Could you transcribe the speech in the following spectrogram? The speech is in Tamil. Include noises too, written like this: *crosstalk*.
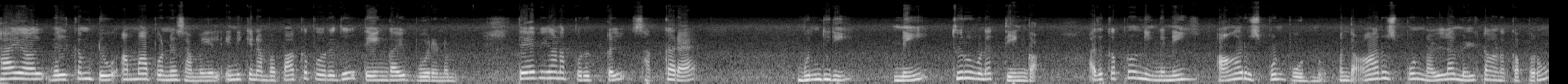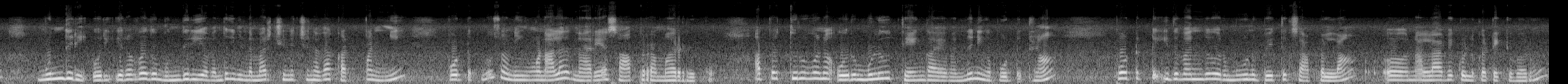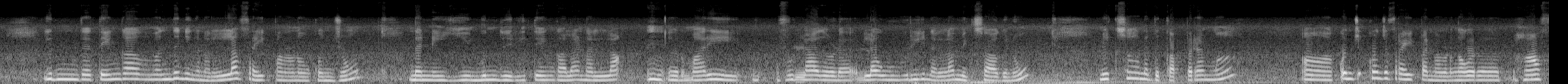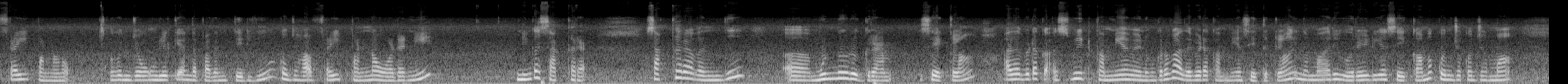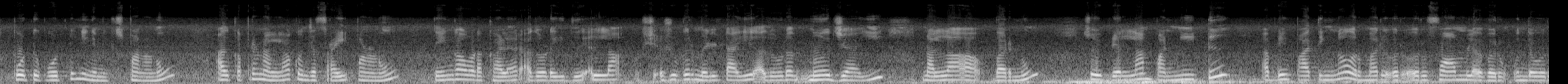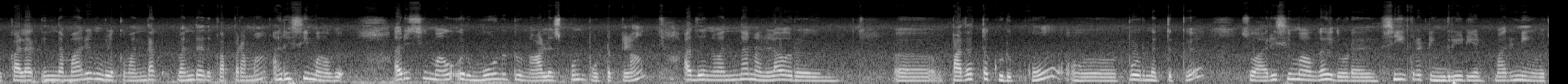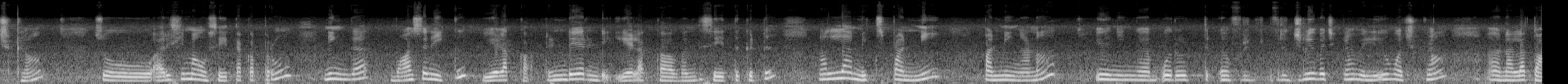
ஹாய் ஆல் வெல்கம் டு அம்மா பொண்ணு சமையல். இன்றைக்கி நம்ம பார்க்க போகிறது தேங்காய் பூரணம். தேவையான பொருட்கள் சர்க்கரை முந்திரி நெய் துருவன தேங்காய். அதுக்கப்புறம் நீங்கள் நெய் ஆறு ஸ்பூன் போடணும். அந்த ஆறு ஸ்பூன் நல்லா மெல்ட் ஆனதுக்கப்புறம் முந்திரி ஒரு இருபது முந்திரியை வந்து இந்த மாதிரி சின்ன சின்னதாக கட் பண்ணி போட்டுக்கணும். ஸோ நீங்கள் உங்களால் நிறையா சாப்பிட்ற மாதிரி இருக்கும். அப்புறம் துருவன ஒரு முழு தேங்காயை வந்து நீங்கள் போட்டுக்கலாம். போட்டுக்கிட்டு இது வந்து ஒரு மூணு பேர்த்துக்கு சாப்பிட்லாம். நல்லாவே கொழுக்கட்டைக்கு வரும். இந்த தேங்காவை வந்து நீங்கள் நல்லா ஃப்ரை பண்ணணும் கொஞ்சம். இந்த நெய் முந்திரி தேங்காய்லாம் நல்லா *clears throat* ஒரு மாதிரி ஃபுல்லாக அதோட எல்லாம் ஊறி நல்லா மிக்ஸ் ஆகணும். மிக்ஸ் ஆனதுக்கப்புறமா கொஞ்சம் கொஞ்சம் ஃப்ரை பண்ண விடுங்க. ஒரு ஹாஃப் ஃப்ரை பண்ணணும். கொஞ்சம் உங்களுக்கே அந்த பதம் தெரியும். கொஞ்சம் ஹாஃப் ஃப்ரை பண்ண உடனே நீங்கள் சர்க்கரை. சர்க்கரை வந்து முந்நூறு கிராம். சேர்க்கலாம். அதை விட க ஸ்வீட் கம்மியாக வேணுங்கிறவ அதை விட கம்மியாக சேர்த்துக்கலாம். இந்த மாதிரி ஒரேடியாக சேர்க்காம கொஞ்சம் கொஞ்சமாக போட்டு போட்டு நீங்கள் மிக்ஸ் பண்ணணும். அதுக்கப்புறம் நல்லா கொஞ்சம் ஃப்ரை பண்ணணும். தேங்காவோட கலர் அதோட இது எல்லாம் சுகர் மெல்ட் ஆகி அதோட மேர்ஜ் ஆகி நல்லா வரணும். ஸோ இப்படி எல்லாம் பண்ணிவிட்டு அப்படின்னு பார்த்தீங்கன்னா ஒரு மாதிரி ஒரு ஒரு ஃபார்மில் வரும். இந்த ஒரு கலர் இந்த மாதிரி உங்களுக்கு வந்த வந்ததுக்கப்புறமா அரிசி மாவு. அரிசி மாவு ஒரு மூணு டு நாலு ஸ்பூன் போட்டுக்கலாம். அது வந்தால் நல்லா ஒரு பதத்தை கொடுக்கும் பூர்ணத்துக்கு. ஸோ அரிசி மாவு தான் இதோட சீக்ரெட் இன்க்ரீடியண்ட் மாதிரி நீங்கள் வச்சுக்கலாம். ஸோ அரிசி மாவு சேர்த்தக்கப்புறம் நீங்கள் வாசனைக்கு ஏலக்காய் ரெண்டே ரெண்டு ஏலக்காய் வந்து சேர்த்துக்கிட்டு நல்லா மிக்ஸ் பண்ணி பண்ணிங்கன்னா இது நீங்கள் ஒரு ஃப்ரிட்ஜ் ஃப்ரிட்ஜ்லேயும் வச்சுக்கலாம் வெளியும் வச்சுக்கலாம் நல்லா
